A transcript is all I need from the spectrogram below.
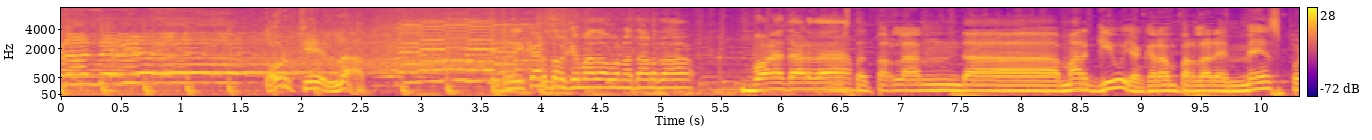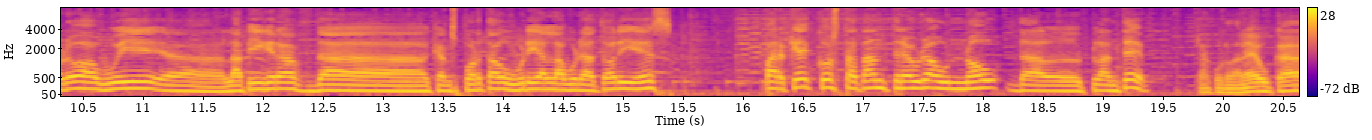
¡Grande Diego! Torque Lab. Ricard Torquemada, bona tarda. Bona tarda. Hem estat parlant de Marc Guiu i encara en parlarem més, però avui eh, l'epígraf de... que ens porta a obrir el laboratori és per què costa tant treure un nou del planter? Recordareu que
